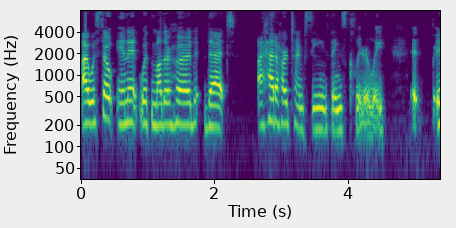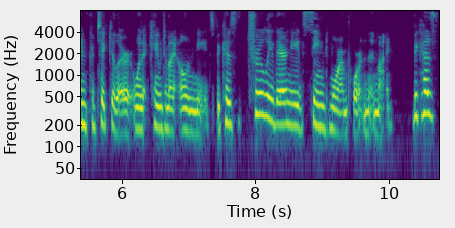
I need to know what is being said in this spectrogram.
I was so in it with motherhood that I had a hard time seeing things clearly. It, in particular, when it came to my own needs, because truly their needs seemed more important than mine because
